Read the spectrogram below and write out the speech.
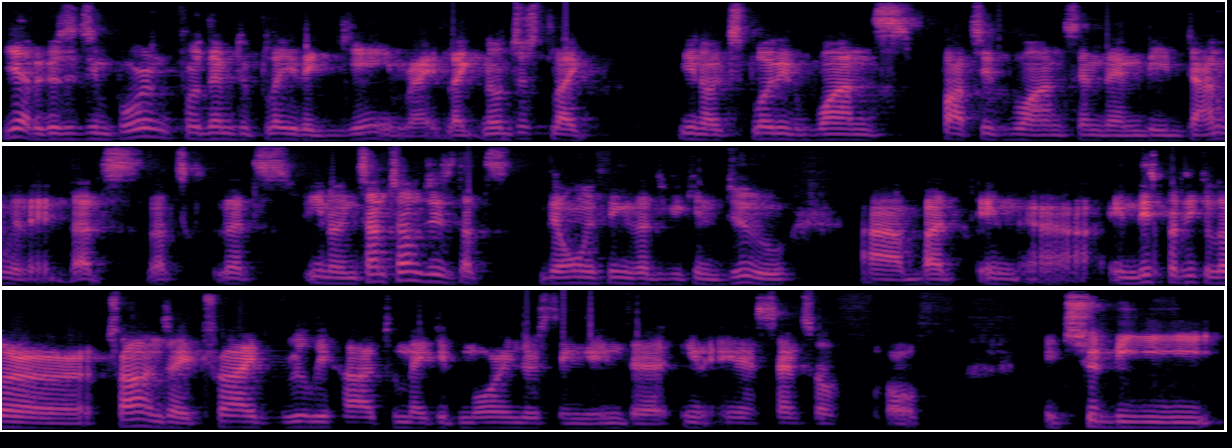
Yeah, because it's important for them to play the game, right? Like not just like you know exploit it once, patch it once, and then be done with it. That's that's that's you know in some challenges that's the only thing that you can do. Uh, but in uh, in this particular challenge, I tried really hard to make it more interesting in the in, in a sense of of it should be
